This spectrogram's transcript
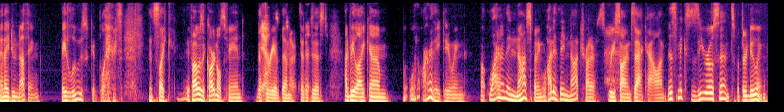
and they do nothing. They lose good players. It's like if I was a Cardinals fan, the Yeah, three of them that yeah. exist, I'd be like, um, what are they doing? Uh, Why are they not spending? Why did they not try to re-sign Zach Allen? This makes zero sense. What they're doing.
